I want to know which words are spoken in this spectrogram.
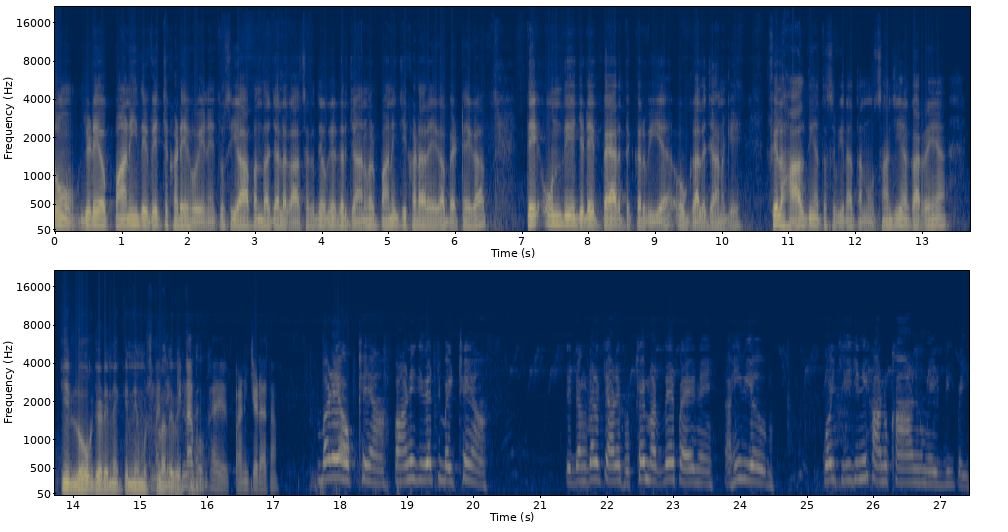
ਤੋਂ ਜਿਹੜੇ ਉਹ ਪਾਣੀ ਦੇ ਵਿੱਚ ਖੜੇ ਹੋਏ ਨੇ। ਤੁਸੀਂ ਆਪ ਅੰਦਾਜ਼ਾ ਲਗਾ ਸਕਦੇ ਹੋ ਕਿ ਅਗਰ ਜਾਨਵਰ ਪਾਣੀ 'ਚ ਹੀ ਖੜਾ ਰਹੇਗਾ ਬੈਠੇਗਾ ਤੇ ਉਹਦੇ ਜਿਹੜੇ ਪੈਰ ਤੱਕਰ ਵੀ ਹੈ ਉਹ ਗਲ ਜਾਣਗੇ। ਫਿਲਹਾਲ ਦੀਆਂ ਤਸਵੀਰਾਂ ਤੁਹਾਨੂੰ ਸਾਂਝੀਆਂ ਕਰ ਰਹੇ ਹਾਂ ਕਿ ਲੋਕ ਜਿਹੜੇ ਨੇ ਕਿੰਨੀ ਮੁਸ਼ਕਲਾਂ ਦੇ ਵਿੱਚ ਕਿੰਨਾ ਨੇ। ਭੁੱਖਾ ਹੈ ਪਾਣੀ ਚੜਾ ਤਾਂ ਬੜੇ ਔਖੇ ਆ ਪਾਣੀ ਦੇ ਵਿੱਚ ਬੈਠੇ ਆ। ਤੇ ਡੰਗਰ ਵਿਚਾਰੇ ਭੁੱਖੇ ਮਰਦੇ ਪਏ ਨੇ। ਅਸੀਂ ਵੀ ਉਹ- ਕੋਈ ਚੀਜ਼ ਨਹੀਂ ਸਾਨੂੰ ਖਾਣ ਨੂੰ ਮਿਲਦੀ ਪਈ।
